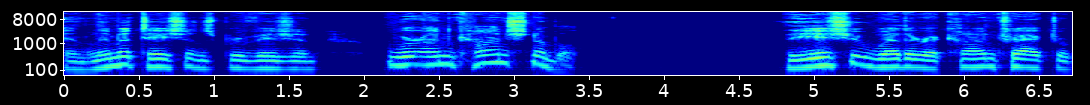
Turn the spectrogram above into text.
and limitations provision were unconscionable. The issue whether a contract or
